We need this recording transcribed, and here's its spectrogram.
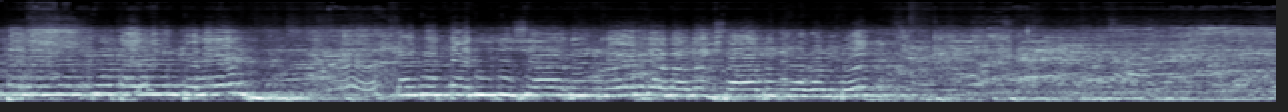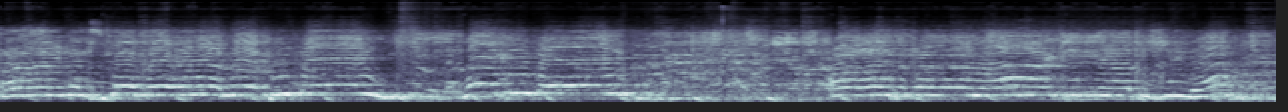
talon po tayo ng talon. Papunta dito sa ating goal, pabalik sa ating kakampi. Okay, next po, go, go, go, team A. Go, team A. Okay, sa pangalan, team ni Ate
